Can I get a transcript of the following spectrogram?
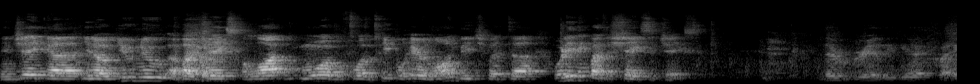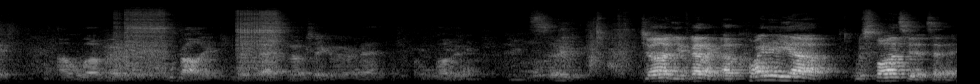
And Jake, uh, you know, you knew about Jake's a lot more before the people here in Long Beach, but uh, what do you think about the shakes at Jake's? They're really good. Like, I love them. Probably the best milkshake I've ever had. I love it. It's so good. John, you've got a, a quite a uh, response here today,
